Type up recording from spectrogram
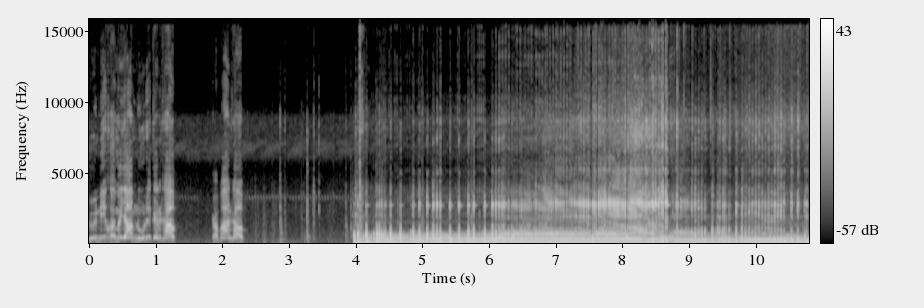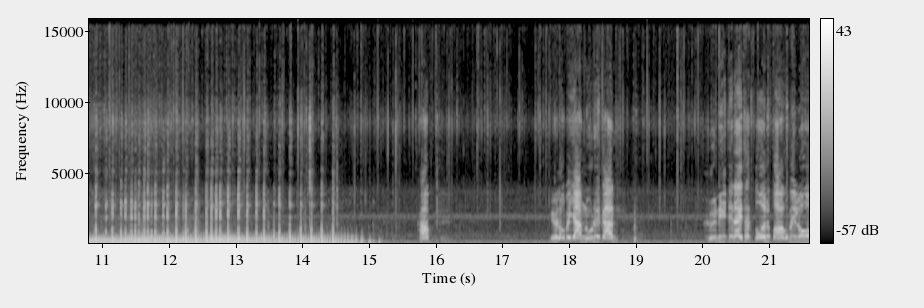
คืนนี้ค่อยมายามหนูด้วยกันครับ กลับบ้านครับ เดี๋ยวเราไปยามหนู ด้วยกัน คืนนี้จะได้ทักตัวหรือเปล่าก็ไม่รู้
